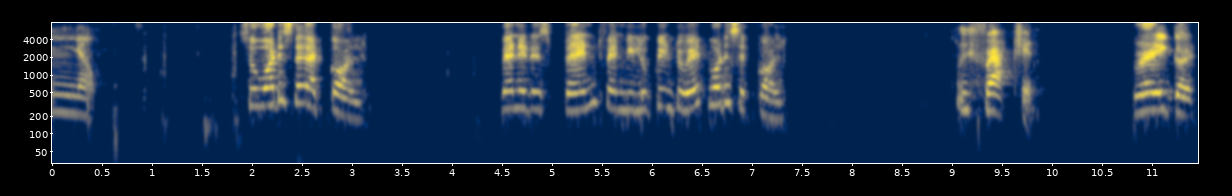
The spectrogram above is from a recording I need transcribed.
No. So what is that called? When it is bent, when we look into it, what is it called? Refraction. Very good.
